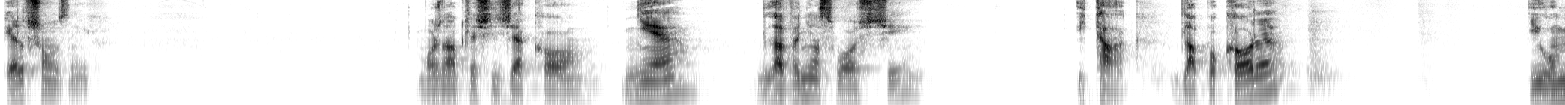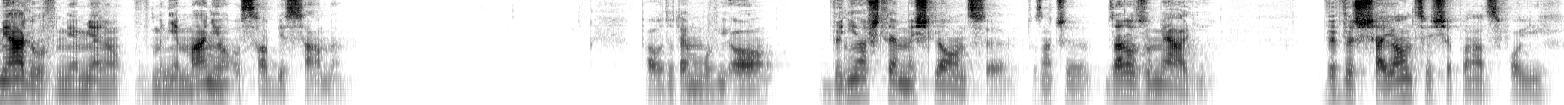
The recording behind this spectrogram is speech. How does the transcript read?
pierwszą z nich można określić jako nie dla wyniosłości i tak dla pokory i umiaru w mniemaniu, o sobie samym. Paweł tutaj mówi o wyniośle myślący, to znaczy zarozumiali, wywyższający się ponad swoich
